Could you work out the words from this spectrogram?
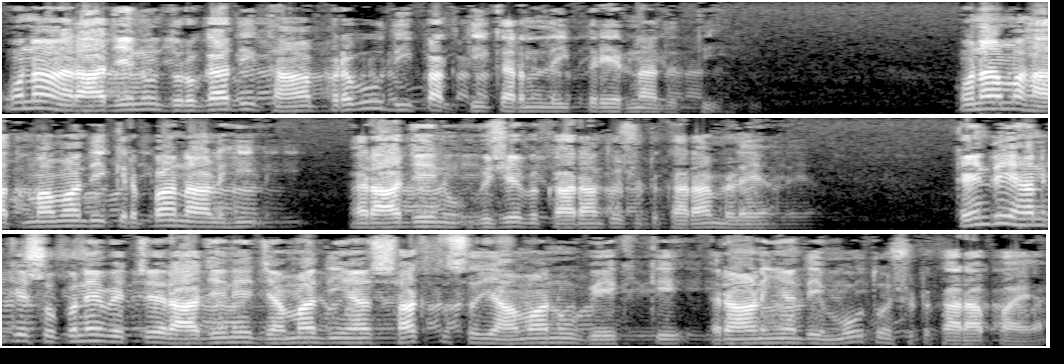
ਉਹਨਾਂ ਰਾਜੇ ਨੂੰ ਦੁਰਗਾ ਦੀ ਥਾਂ ਪ੍ਰਭੂ ਦੀ ਭਗਤੀ ਕਰਨ ਲਈ ਪ੍ਰੇਰਣਾ ਦਿੱਤੀ। ਉਹਨਾਂ ਮਹਾਤਮਾਵਾਂ ਦੀ ਕਿਰਪਾ ਨਾਲ ਹੀ ਰਾਜੇ ਨੂੰ ਵਿਸ਼ੇ ਵਿਕਾਰਾਂ ਤੋਂ ਛੁਟਕਾਰਾ ਮਿਲਿਆ। ਕਹਿੰਦੇ ਹਨ ਕਿ ਸੁਪਨੇ ਵਿੱਚ ਰਾਜੇ ਨੇ ਜਮਾਂ ਦੀਆਂ ਸਖਤ ਸਜ਼ਾਵਾਂ ਨੂੰ ਵੇਖ ਕੇ ਰਾਣੀਆਂ ਦੇ ਮੋਹ ਤੋਂ ਛੁਟਕਾਰਾ ਪਾਇਆ।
